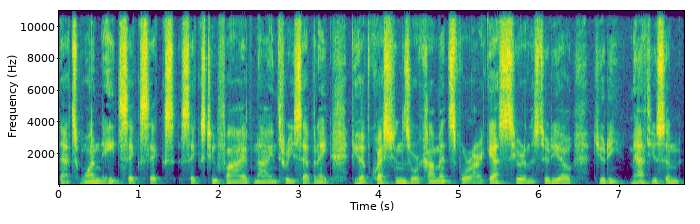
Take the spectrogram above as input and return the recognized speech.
That's 1 866 625 9378. If you have questions or comments for our guests here in the studio, Judy Mathewson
